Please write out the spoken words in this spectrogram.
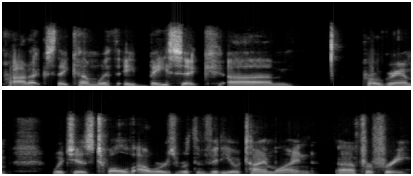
products, they come with a basic. Um, program which is 12 hours worth of video timeline uh, for free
